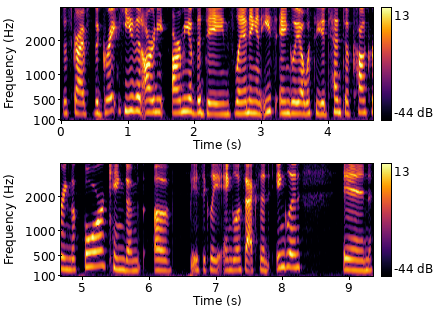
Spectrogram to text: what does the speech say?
describes the great heathen army, army of the Danes landing in East Anglia with the intent of conquering the four kingdoms of basically Anglo-Saxon England in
